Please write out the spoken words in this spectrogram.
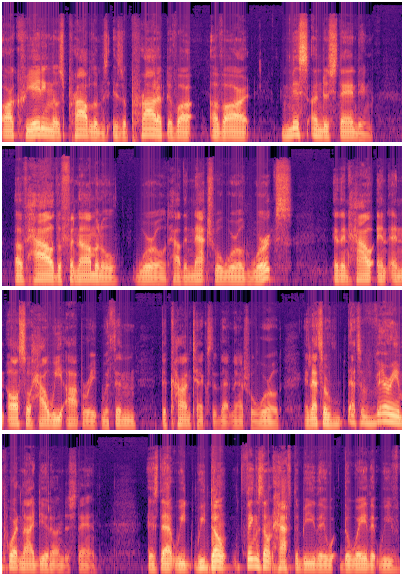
our creating those problems is a product of our of our misunderstanding of how the phenomenal world, how the natural world works, and then how and, and also how we operate within the context of that natural world. And that's a that's a very important idea to understand. Is that we we don't things don't have to be the the way that we've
